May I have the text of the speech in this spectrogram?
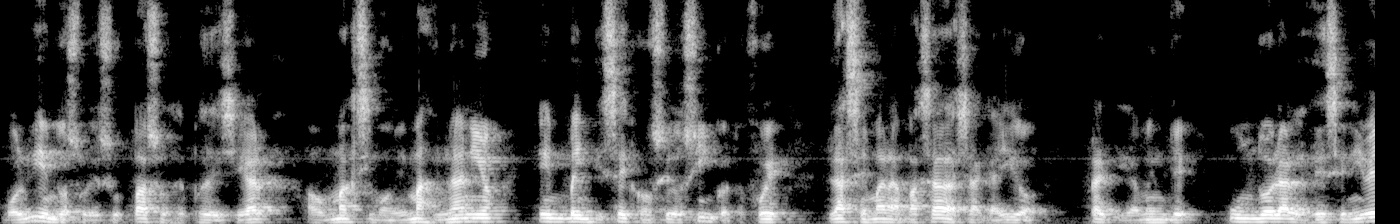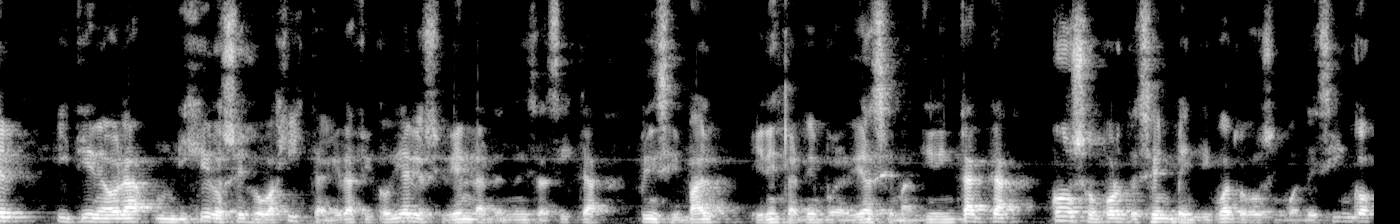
volviendo sobre sus pasos después de llegar a un máximo de más de un año en 26,05. Esto fue la semana pasada, ya ha caído prácticamente un dólar desde ese nivel y tiene ahora un ligero sesgo bajista en el gráfico diario, si bien la tendencia alcista principal en esta temporalidad se mantiene intacta, con soportes en 24,55,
